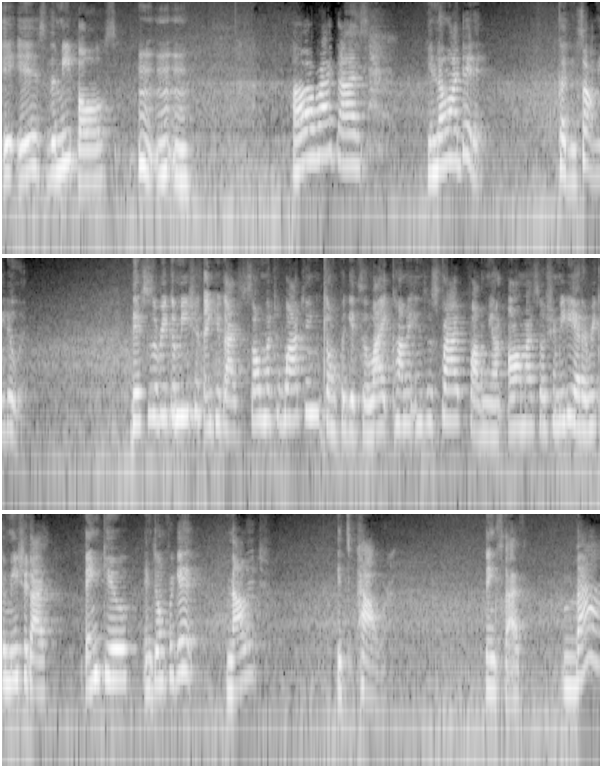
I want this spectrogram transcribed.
It is the meatballs. Mm mm mm all right guys. You know i did it because you saw me do it this is Arika Misha. Thank you guys so much for watching. Don't forget to like, comment, and subscribe. Follow me on all my social media at Arika Misha, guys. Thank you. And don't forget, knowledge, it's power. Thanks, guys. Bye.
